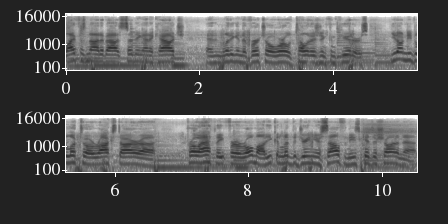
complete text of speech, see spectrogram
Life is not about sitting on a couch and living in the virtual world of television and computers. You don't need to look to a rock star uh, pro athlete for a role model. You can live the dream yourself, and these kids are showing them that.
